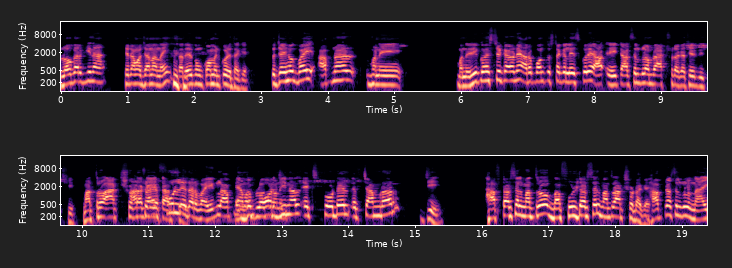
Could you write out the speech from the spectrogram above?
ব্লগার কিনা সেটা আমার জানা নাই। তারা এরকম কমেন্ট করে থাকে। তো যাই হোক ভাই আপনার মানে মানে রিকোয়েস্টের কারণে আরও পঞ্চাশ টাকা লেস করে এই টার্সেলগুলো আমরা আটশো টাকা ছেড়ে দিচ্ছি। মাত্র আটশো টাকায় ফুল লেদার ভাই এগুলো আপনি আমার অরিজিনাল এক্সপোর্টের চামড়ার জি। হাফ টার্সেল মাত্র বা ফুল টার্সেল মাত্র আটশো টাকায়। হাফ টার্সেলগুলো নাই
